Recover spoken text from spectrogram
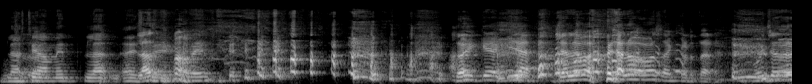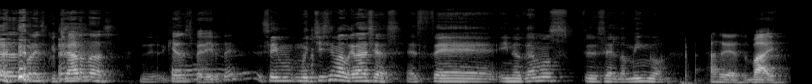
Lástimamente. la- este, Lástimamente. ¿Saben qué? Aquí ya, ya, lo, ya lo vamos a cortar. Muchas gracias por escucharnos. ¿Quieres despedirte? Sí, muchísimas gracias. Este, y nos vemos pues, el domingo. Así es, bye.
